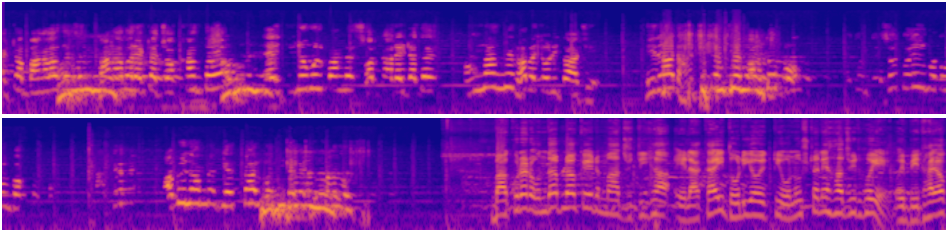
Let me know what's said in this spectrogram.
একটা বাংলাদেশ বানাবার একটা চক্রান্ত এই তৃণমূল কংগ্রেস সরকার এটাতে অঙ্গাঙ্গি ভাবে জড়িত আছে। বিরাট হাসিনের যে বক্তব্য। দেশদ্রোহীর মতন বক্তব্য। তাকে অবিলম্বে গ্রেপ্তার করতে। বাঁকুড়ার ওন্দা ব্লকের মাঝডিহা এলাকায় দলীয় একটি অনুষ্ঠানে হাজির হয়ে ওই বিধায়ক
